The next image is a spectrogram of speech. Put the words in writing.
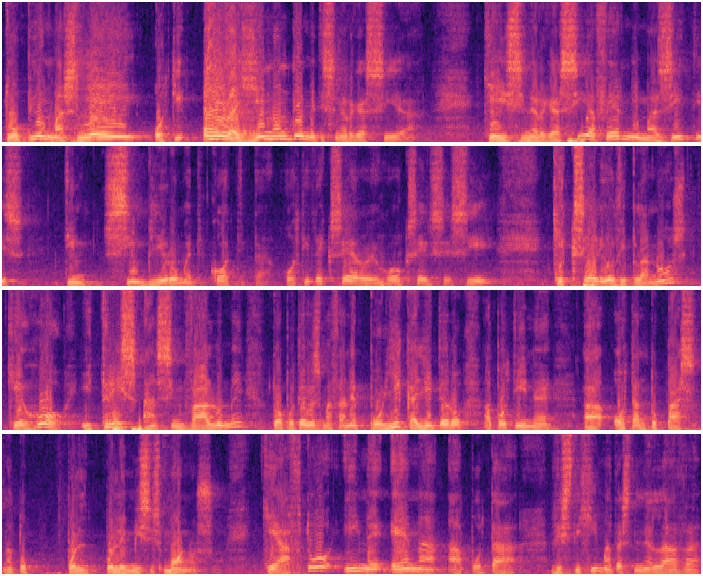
το οποίο μας λέει ότι όλα γίνονται με τη συνεργασία και η συνεργασία φέρνει μαζί της την συμπληρωματικότητα. Ό,τι δεν ξέρω εγώ, ξέρεις εσύ και ξέρει ο διπλανός και εγώ. Οι τρεις αν συμβάλλουμε το αποτέλεσμα θα είναι πολύ καλύτερο από ότι είναι όταν το πας να το πολεμήσεις μόνος σου. Και αυτό είναι ένα από τα δυστυχήματα στην Ελλάδα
